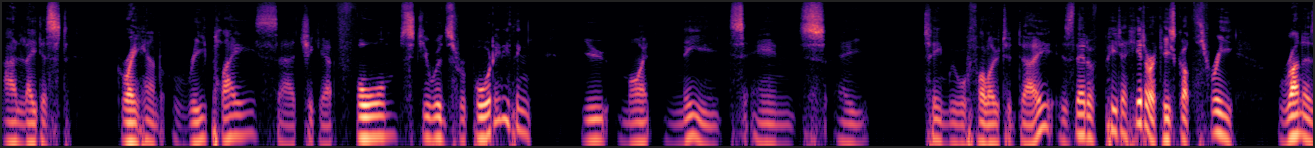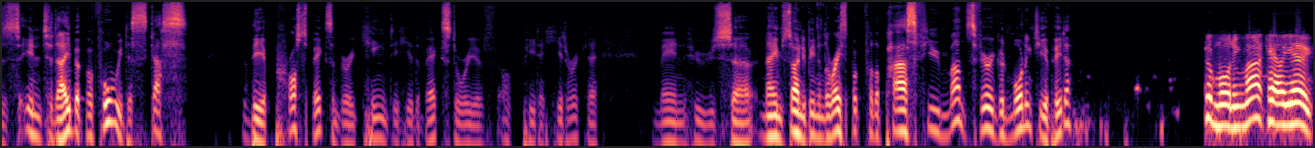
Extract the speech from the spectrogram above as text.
uh, latest Greyhound replays. Uh, check out form, stewards report, anything you might need. And a team we will follow today is that of Peter Heterick. He's got three runners in today, but before we discuss their prospects, I'm very keen to hear the backstory of, of Peter Heterick, a man whose uh, name's only been in the race book for the past few months. Very good morning to you, Peter. Good morning, Mark. How are you?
